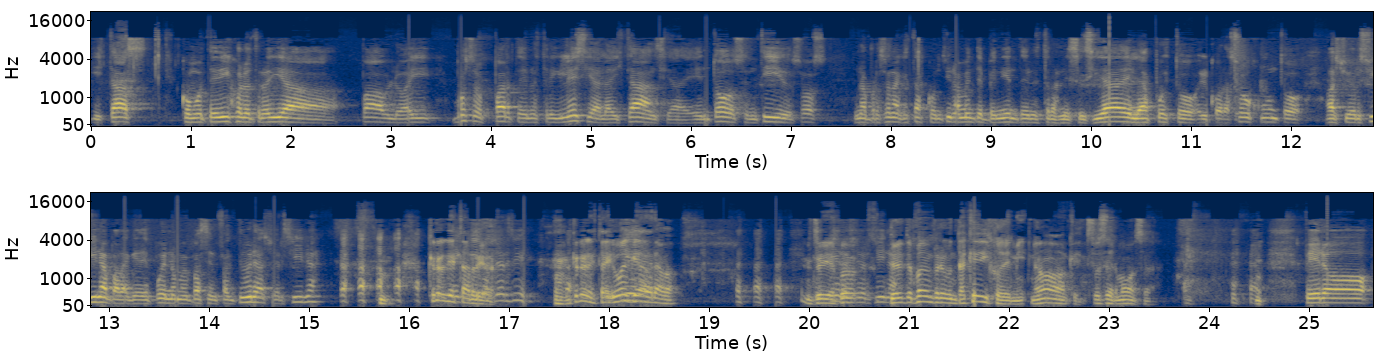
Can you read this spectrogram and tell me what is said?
y estás, como te dijo el otro día Pablo, ahí, vos sos parte de nuestra iglesia a la distancia, en todos sentidos, sos una persona que estás continuamente pendiente de nuestras necesidades, le has puesto el corazón junto a Georgina para que después no me pasen factura, Georgina. Creo que está arriba. Creo que está igual que brava. después, me preguntas, ¿qué dijo de mí? No, que sos hermosa. pero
